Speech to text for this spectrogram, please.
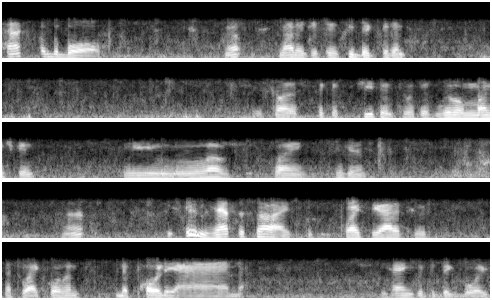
attack of the ball. Nope, not interested. Too big for them. He's trying to stick his teeth into it. This little munchkin. He loves playing. Look at him. Huh? He's getting half the size, but twice the attitude. That's why I call him Napoleon. He hangs with the big boys.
